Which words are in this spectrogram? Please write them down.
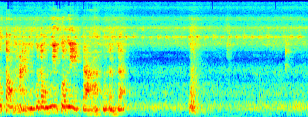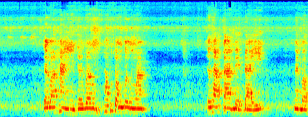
ก็ต้องให้ก็ต้องมีความเมตตาเหมือนกันจ้ะแต่ว่าให้แต่ว่าเขาก็ต้องเบิ่งว่าสถานการณ์แบบใดม่นบอก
